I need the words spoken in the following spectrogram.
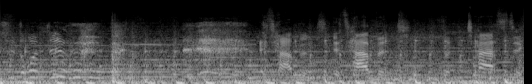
C'est trop dur. It's happened. It's happened. Fantastic.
